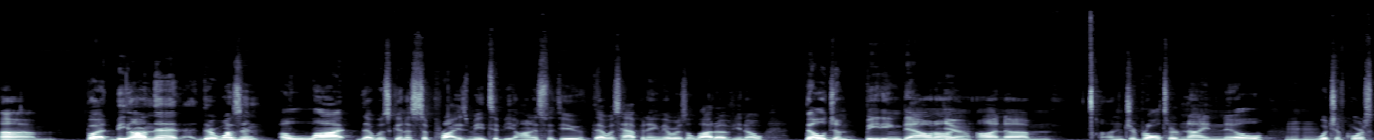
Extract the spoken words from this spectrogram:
Um, but beyond that, there wasn't a lot that was going to surprise me. To be honest with you, that was happening. There was a lot of you know Belgium beating down on Yeah. on um, on Gibraltar nine 0 which of course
